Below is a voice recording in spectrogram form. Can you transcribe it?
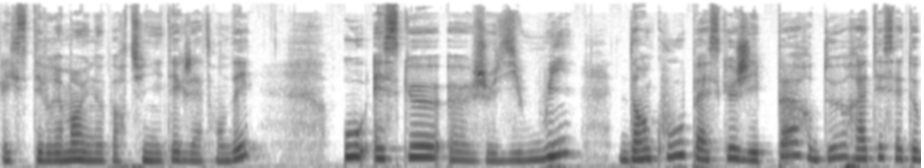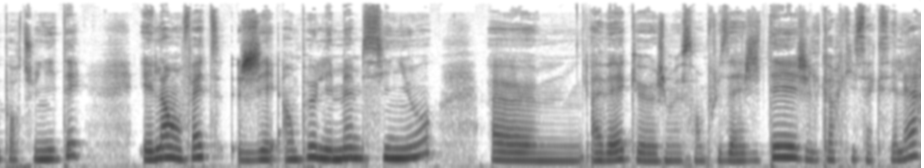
Et que c'était vraiment une opportunité que j'attendais ou est-ce que euh, je dis oui d'un coup parce que j'ai peur de rater cette opportunité? Et là, en fait, j'ai un peu les mêmes signaux euh, avec euh, je me sens plus agitée, j'ai le cœur qui s'accélère,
